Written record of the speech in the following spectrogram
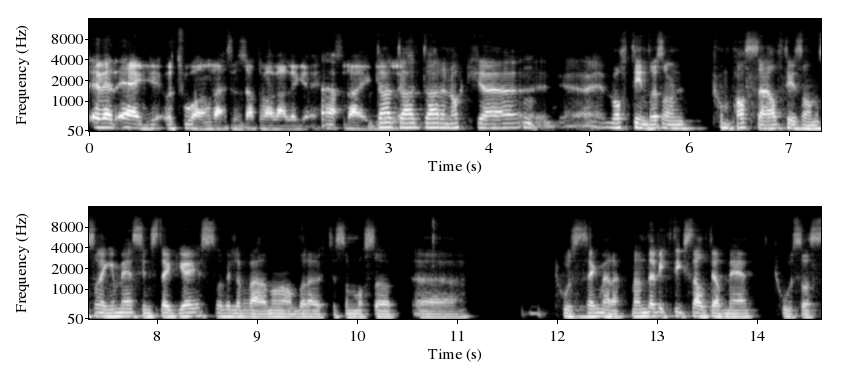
jeg vet jeg og to andre syns dette var veldig gøy. Ja. Så da er gøy. Da, da, liksom- da er det nok uh, Vårt indre sånn kompass er alltid sånn så lenge vi syns det er gøy, så vil det være noen andre der ute som også uh, koser seg med det. Men det viktigste er alltid at vi koser oss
